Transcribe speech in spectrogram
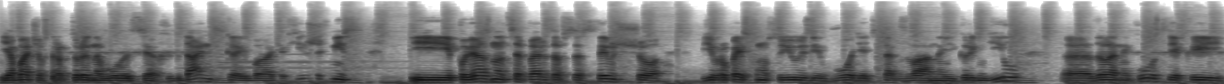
Я бачив трактори на вулицях Гданська і багатьох інших міст. І пов'язано це перш за все з тим, що в Європейському Союзі вводять так званий Green Deal, зелений курс, який,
